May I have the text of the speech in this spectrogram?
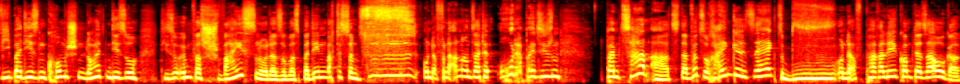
wie bei diesen komischen Leuten, die so, die so irgendwas schweißen oder sowas. Bei denen macht es dann und von der anderen Seite, oder bei diesen, beim Zahnarzt, da wird so reingesägt, so und auf parallel kommt der Sauger.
